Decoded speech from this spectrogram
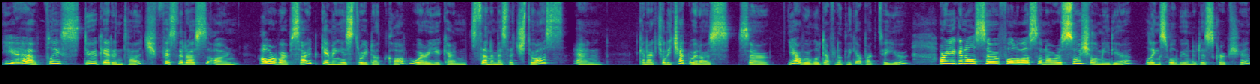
Yeah, please do get in touch. Visit us on our website, gaminghistory.club, where you can send a message to us and can actually chat with us. So, yeah, we will definitely get back to you. Or you can also follow us on our social media. Links will be in the description.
